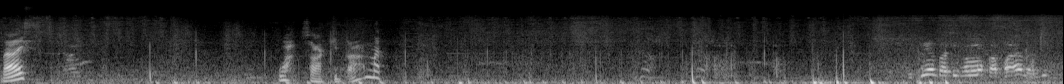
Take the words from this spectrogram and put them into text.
Nice. Wah sakit amat. Itu yang tadi ngelok apaan nanti?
